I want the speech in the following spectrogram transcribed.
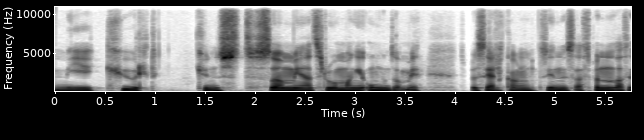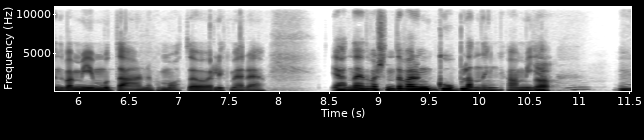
mye kult kunst som jeg tror mange ungdommer spesielt kan synes er spennende. Da, siden det var mye moderne på en måte, og litt mer Ja, nei, det var, sånn, det var en god blanding av mye. Ja.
